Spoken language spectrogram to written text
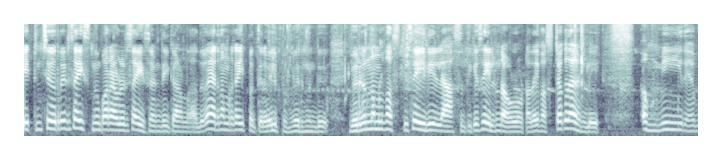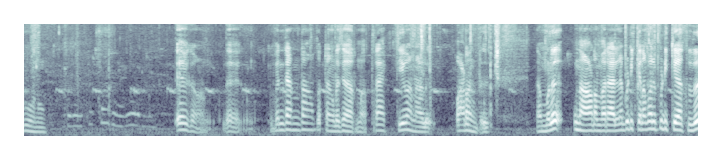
ഏറ്റവും ചെറിയൊരു സൈസ് എന്ന് പറയാനുള്ള ഒരു സൈസ് ഈ കാണുന്നത്. അത് വേറെ നമ്മുടെ കൈപ്പത്തിയുടെ വലിപ്പം വരുന്നുണ്ട്. ഇവരും നമ്മൾ ഫസ്റ്റ് സെയിൽ ലാസ്റ്റത്തേക്ക് സെയിൽ ഉണ്ടാവുള്ളൂ കേട്ടോ. അതായത് ഫസ്റ്റൊക്കെ ഇതാണല്ലേ അമ്മി ഇതേ പോണു. ഇതേ കാണും ഇതേ കാണും ഇവൻ രണ്ടാമത്തെ തൊട്ടങ്ങോട്ട് ചേർന്നു. അത്ര ആക്റ്റീവാണ് ആൾ. പടണ്ട് നമ്മൾ നാടൻ വരാലിനെ പിടിക്കണ പോലെ പിടിക്കാത്തത്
